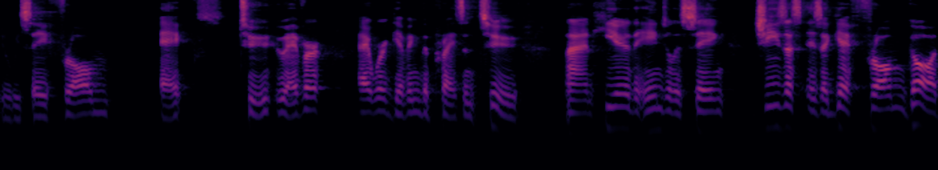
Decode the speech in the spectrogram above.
You know, we say from X to whoever uh, we're giving the present to. And here the angel is saying, Jesus is a gift from God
